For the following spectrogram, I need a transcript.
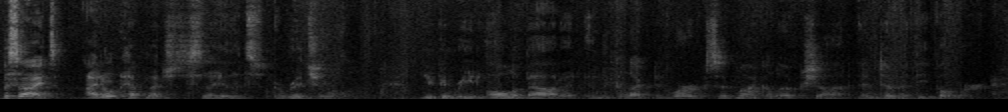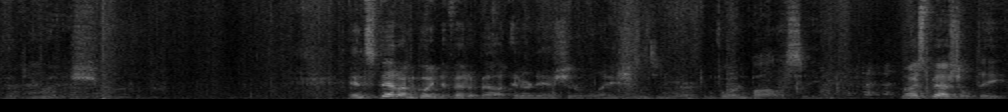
Besides, I don't have much to say that's original. You can read all about it in the collected works of Michael Oakeshott and Timothy Fuller, if you wish. Instead, I'm going to vent about international relations and American foreign policy, my specialty,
